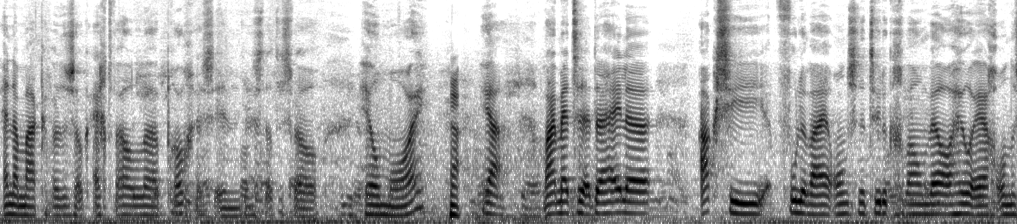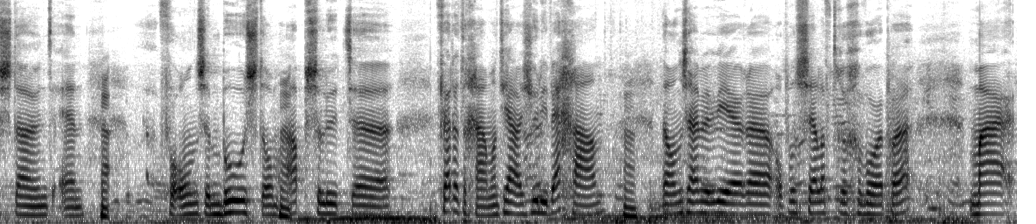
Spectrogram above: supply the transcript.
En daar maken we dus ook echt wel eh, progress in. Dus dat is wel heel mooi. Ja. Ja, maar met de, de hele actie voelen wij ons natuurlijk gewoon wel heel erg ondersteund. En Ja. voor ons een boost om Ja. absoluut eh, verder te gaan. Want ja, als jullie weggaan, Ja. dan zijn we weer eh, op onszelf teruggeworpen. Maar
